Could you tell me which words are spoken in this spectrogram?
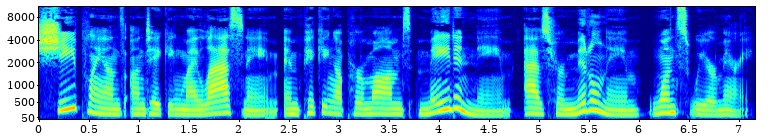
She plans on taking my last name and picking up her mom's maiden name as her middle name once we are married.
